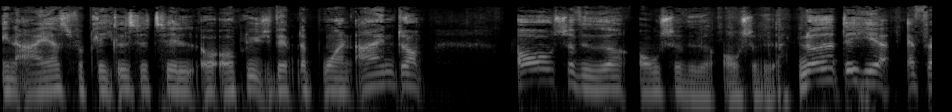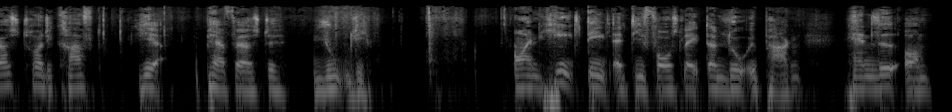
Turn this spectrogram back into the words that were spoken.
en ejers forpligtelse til at oplyse, hvem der bruger en ejendom, og så videre, og så videre, og så videre. Noget af det her er først trådt i kraft her per 1. juli. Og en hel del af de forslag, der lå i pakken, handlede om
